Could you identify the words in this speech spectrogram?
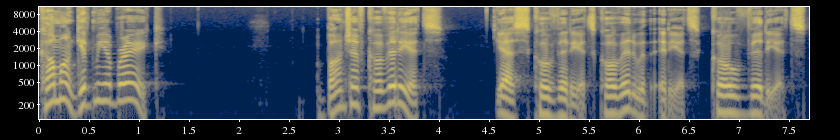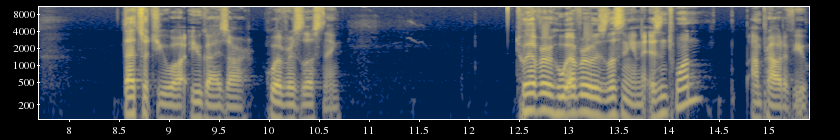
come on, give me a break. A bunch of COVIDiots. Yes, COVIDiots. COVID with idiots. COVIDiots. That's what you are. You guys are. Whoever is listening. Whoever whoever is listening and isn't one, I'm proud of you.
